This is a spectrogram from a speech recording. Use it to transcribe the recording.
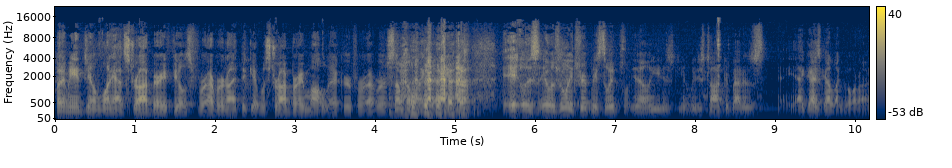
But I mean, you know, one had Strawberry Fields Forever, and I think it was Strawberry Malt Liquor Forever, or something like that. You know? It was it was really trippy. So we, pl- you know, he just you know we just talked about his. That guy's got a lot going on.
